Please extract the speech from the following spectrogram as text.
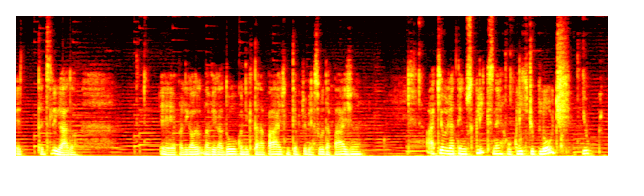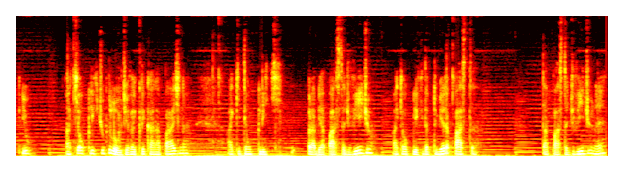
está desligado, ó. É, para ligar o navegador, conectar na página, o tempo de abertura da página. Aqui eu já tenho os cliques, né? O clique de upload e o, e o aqui é o clique de upload. Ele vai clicar na página. Aqui tem um clique para abrir a pasta de vídeo. Aqui é o clique da primeira pasta da pasta de vídeo, né?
